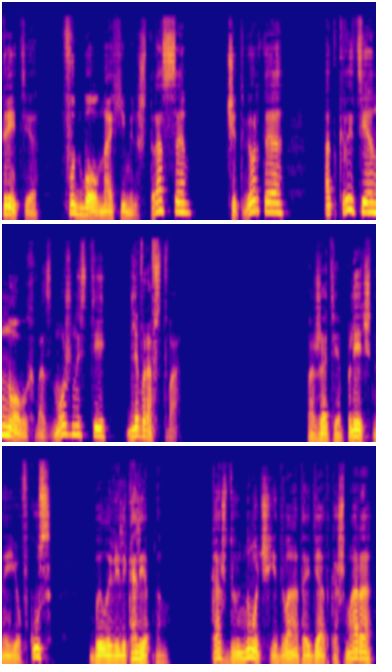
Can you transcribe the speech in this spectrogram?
Третье. Футбол на Химмельштрассе. Четвертое. Открытие новых возможностей для воровства. Пожатие плеч на ее вкус было великолепным. Каждую ночь, едва отойдя от кошмара,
